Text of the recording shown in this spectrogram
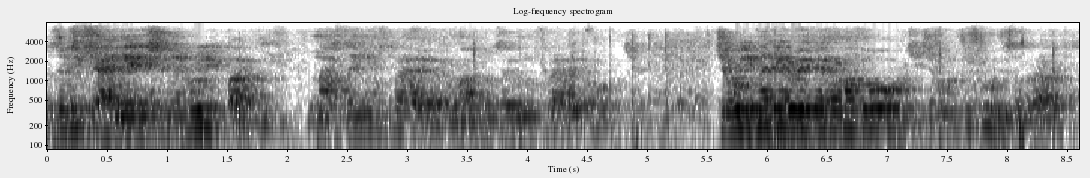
замечания и решения других партий. Нас это не устраивает, громаду це не устраивает. Овочи. Чего вы игнорируете громаду овочи? Чего вы в Кикую собрались?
